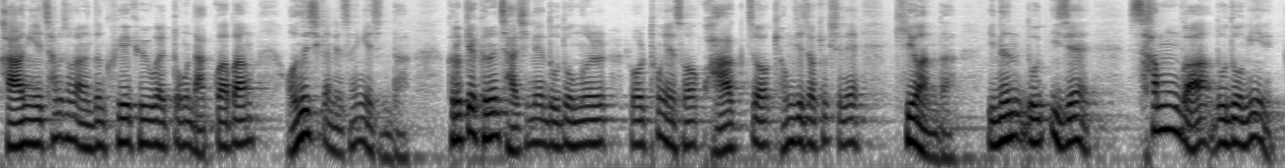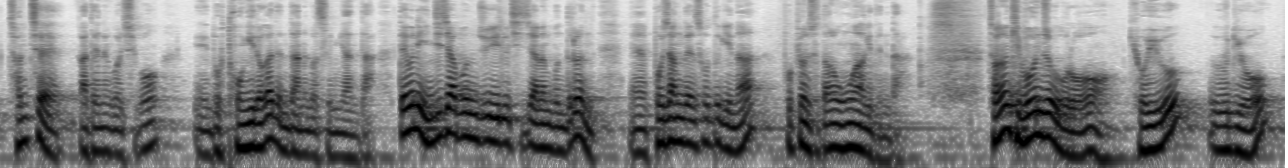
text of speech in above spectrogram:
강의에 참석하는 등 그의 교육 활동은 낮과 밤 어느 시간에서 행해진다. 그렇게 그는 자신의 노동을 통해서 과학적, 경제적 혁신에 기여한다. 이는 이제 삶과 노동이 전체가 되는 것이고 예, 노- 동일화가 된다는 것을 의미한다. 때문에 인지자본주의를 지지하는 분들은 예, 보장된 소득이나 보편수당을 옹호하게 된다. 저는 기본적으로 교육, 의료,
